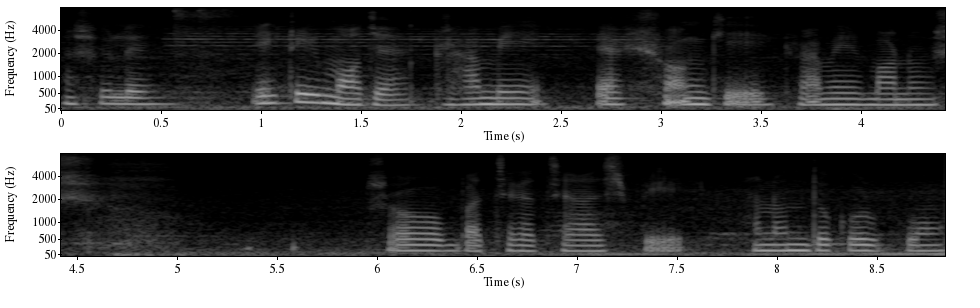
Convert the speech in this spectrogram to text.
আসলে এটাই মজা, গ্রামে একসঙ্গে গ্রামের মানুষ, সব বাচ্চা কাচ্চা আসবে, আনন্দ করব।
